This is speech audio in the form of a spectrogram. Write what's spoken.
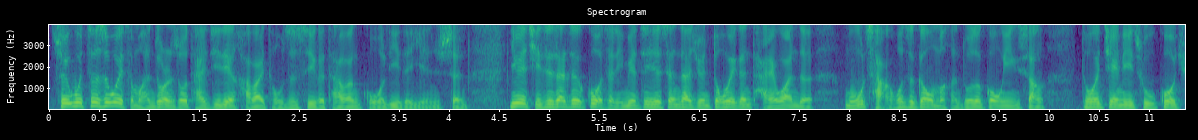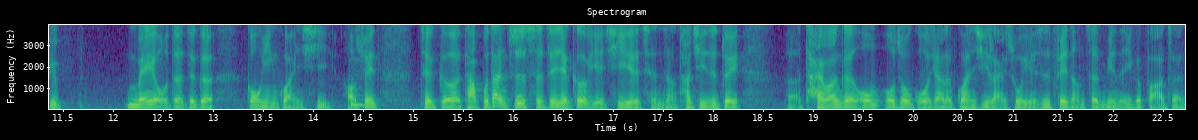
所以为这是为什么很多人说台积电海外投资是一个台湾国力的延伸，因为其实在这个过程里面，这些生态圈都会跟台湾的母厂或者跟我们很多的供应商都会建立出过去没有的这个供应关系。好，所以这个它不但支持这些个别企业的成长，它其实对呃台湾跟欧欧洲国家的关系来说也是非常正面的一个发展。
